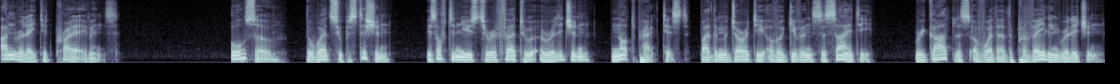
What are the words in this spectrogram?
unrelated prior events. Also, the word superstition is often used to refer to a religion not practiced by the majority of a given society, regardless of whether the prevailing religion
